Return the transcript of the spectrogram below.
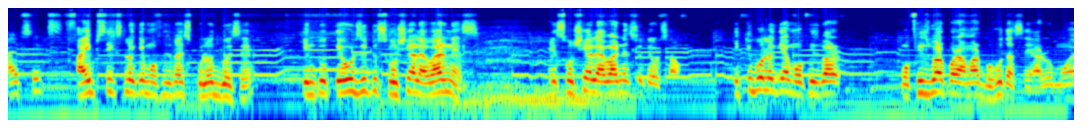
ফাইভ ছিক্স ফাইভ ছিক্সলৈকে মফিজ ভাই স্কুলত গৈছে কিন্তু তেওঁৰ যিটো ছ'চিয়েল এৱাৰনেছ সেই ছ'চিয়েল এৱাৰনেছটো তেওঁৰ চাওক। শিকিবলগীয়া মফিজ বাৰ মফিজ বাৰ পৰা আমাৰ বহুত আছে আৰু মই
